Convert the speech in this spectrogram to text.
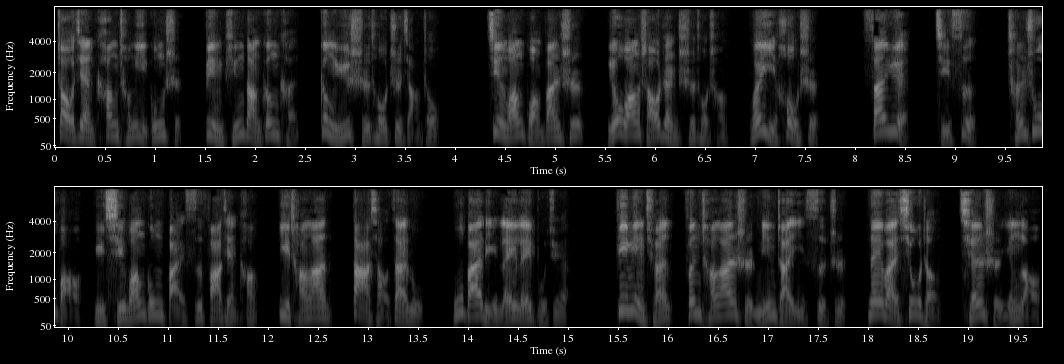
召见康成义公事，并平荡耕垦，更于石头至蒋州。晋王广班师，刘王韶镇石头城，为以后事。三月己巳，陈叔宝与其王公百司发建康，诣长安，大小在路，五百里累累不绝。帝命权分长安市民宅以四之，内外修整，遣使迎劳。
